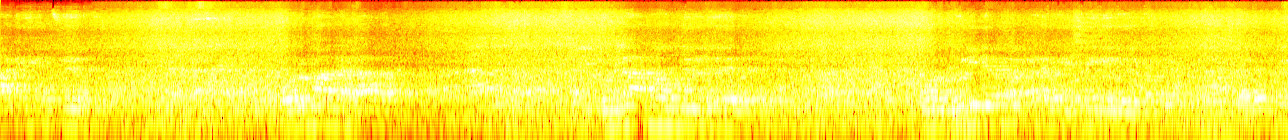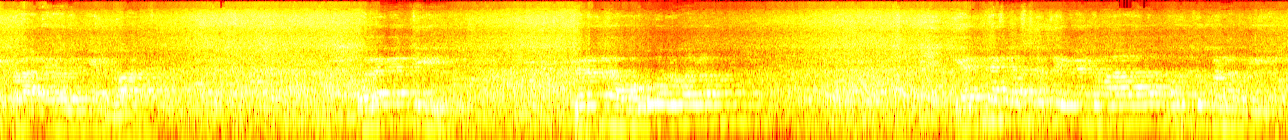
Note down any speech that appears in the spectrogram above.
ஆணையத்தில் ஒரு மாத காலம் உண்ணா நோக்கிலிருந்து எந்த கஷ்டத்தை வேண்டுமானாலும் பொறுத்து கொள்ள முடியும்.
